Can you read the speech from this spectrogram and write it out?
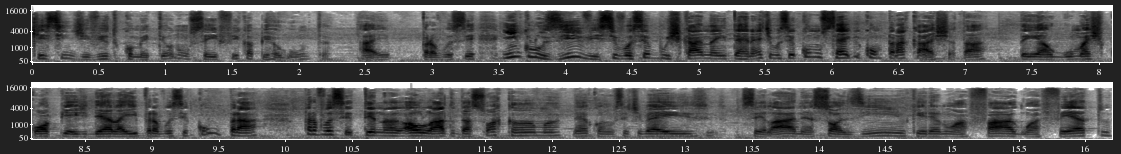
que esse indivíduo cometeu? Não sei, fica a pergunta aí para você. Inclusive, se você buscar na internet, você consegue comprar caixa, tá? Tem algumas cópias dela aí para você comprar, para você ter na, ao lado da sua cama, né? Quando você estiver aí, sei lá, né, sozinho, querendo um afago, um afeto,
